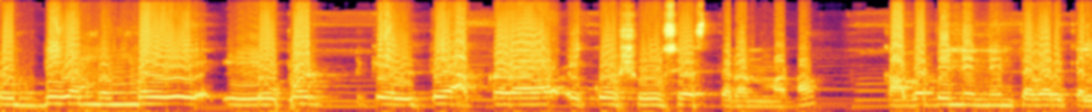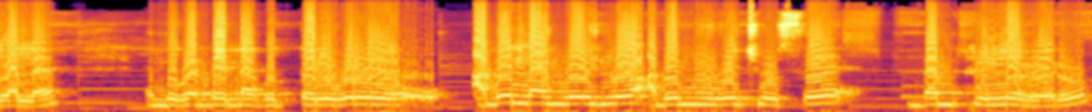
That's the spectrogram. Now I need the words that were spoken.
కొద్దిగా ముంబై లోపలికి వెళ్తే అక్కడ ఎక్కువ షోస్ వేస్తారనమాట కాబట్టి నేను ఇంతవరకు వెళ్ళలే. ఎందుకంటే నాకు తెలుగులో అదే లాంగ్వేజ్లో అదే మూవీ చూస్తే దాని ఫీల్ వేరు.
